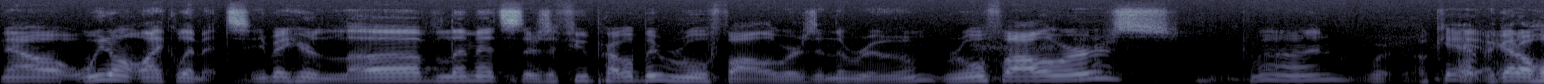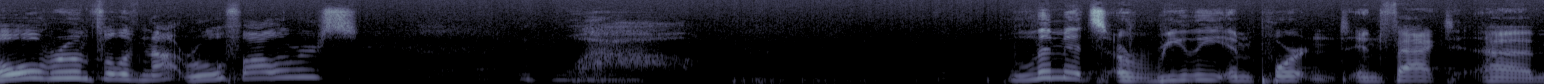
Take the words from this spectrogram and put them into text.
Now, we don't like limits. Anybody here love limits? There's a few probably rule followers in the room. Rule followers? Come on. We're, okay, I got a whole room full of not rule followers? Limits are really important. In fact, um,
